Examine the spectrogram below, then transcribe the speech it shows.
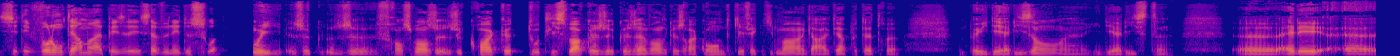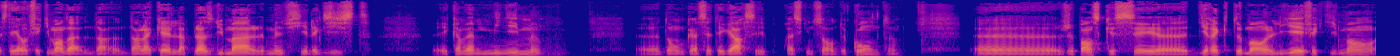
c'était volontairement apaisé, ça venait de soi Oui, je, franchement, je, crois que toute l'histoire que, j'invente, que je raconte, qui effectivement a un caractère peut-être un peu idéalisant, euh, idéaliste, euh, elle est, c'est-à-dire effectivement dans, laquelle la place du mal, même si elle existe, est quand même minime. Euh, donc à cet égard, c'est presque une sorte de conte. Euh, je pense que c'est euh, directement lié effectivement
